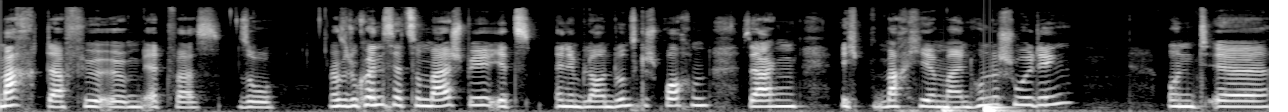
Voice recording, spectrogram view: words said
mach dafür irgendetwas. So. Also du könntest ja zum Beispiel, jetzt in dem blauen Dunst gesprochen, sagen, ich mache hier mein Hundeschulding und äh,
